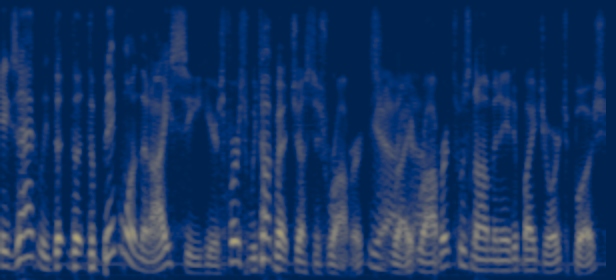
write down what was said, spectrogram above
exactly. The, the the big one that I see here is first we talk about Justice Roberts, Yeah, right? yeah. Roberts was nominated by George Bush,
